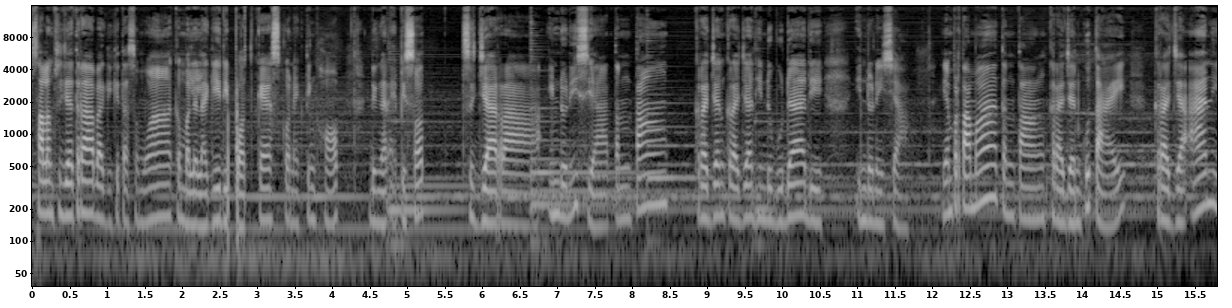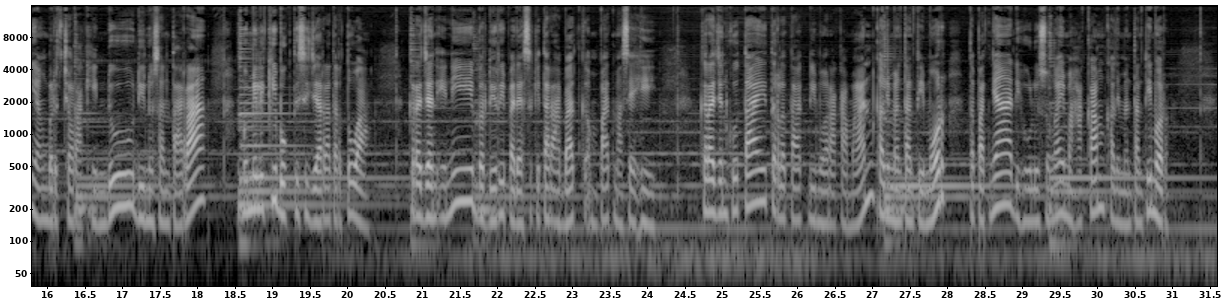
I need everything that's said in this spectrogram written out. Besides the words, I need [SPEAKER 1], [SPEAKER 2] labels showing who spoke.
[SPEAKER 1] Salam sejahtera bagi kita semua. Kembali lagi di podcast Connecting Hope dengan episode sejarah Indonesia tentang kerajaan-kerajaan Hindu-Buddha di Indonesia. Yang pertama tentang Kerajaan Kutai, kerajaan yang bercorak Hindu di Nusantara memiliki bukti sejarah tertua. Kerajaan ini berdiri pada sekitar abad keempat Masehi. Kerajaan Kutai terletak di Morakaman, Kalimantan Timur, tepatnya di hulu sungai Mahakam, Kalimantan Timur.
